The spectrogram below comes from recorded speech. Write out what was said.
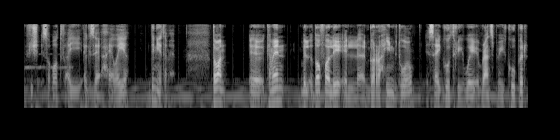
مفيش إصابات في أي أجزاء حيوية الدنيا تمام. طبعا كمان بالإضافة للجراحين بتوعه سايد جوثري وبرانسبري كوبر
